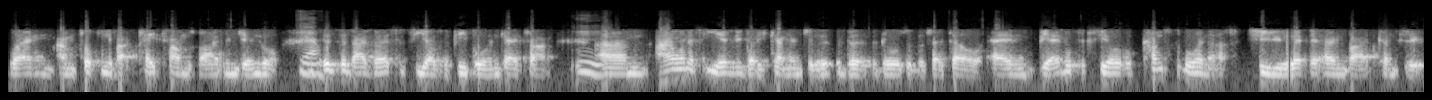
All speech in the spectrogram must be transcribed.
when I'm talking about Cape Town's vibe in general, yeah. is the diversity of the people in Cape Town. Mm. Um, I want to see everybody come into the, the, the, doors of this hotel and be able to feel comfortable enough to let their own vibe come through.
